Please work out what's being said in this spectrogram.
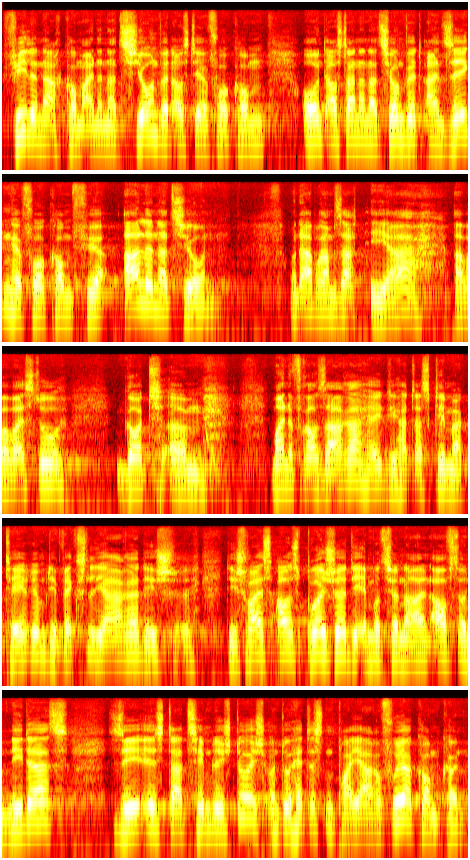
viele Nachkommen, eine Nation wird aus dir hervorkommen und aus deiner Nation wird ein Segen hervorkommen für alle Nationen. Und Abraham sagt, ja, aber weißt du, Gott, ähm, meine Frau Sarah, hey, die hat das Klimakterium, die Wechseljahre, die, die Schweißausbrüche, die emotionalen Aufs und Nieders. Sie ist da ziemlich durch und du hättest ein paar Jahre früher kommen können.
